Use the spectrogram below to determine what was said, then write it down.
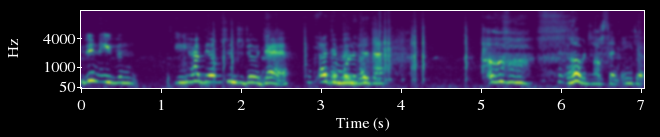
You didn't even. You had the option to do a dare. I didn't want to do Remember? that. Ugh. Oh, but you just didn't eat it.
